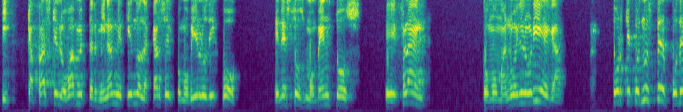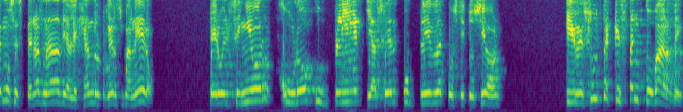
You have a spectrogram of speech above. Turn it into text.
y capaz que lo va a terminar metiendo a la cárcel, como bien lo dijo en estos momentos eh, Frank, como Manuel Noriega, porque pues no podemos esperar nada de Alejandro Gersmanero, pero el señor juró cumplir y hacer cumplir la constitución y resulta que es tan cobarde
